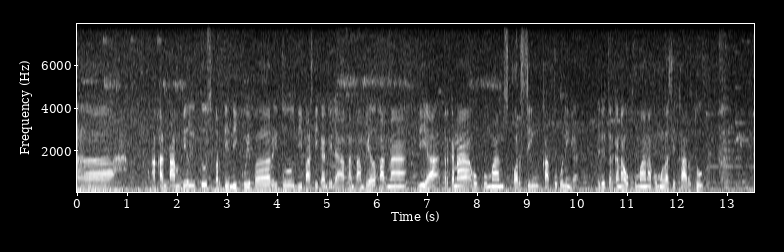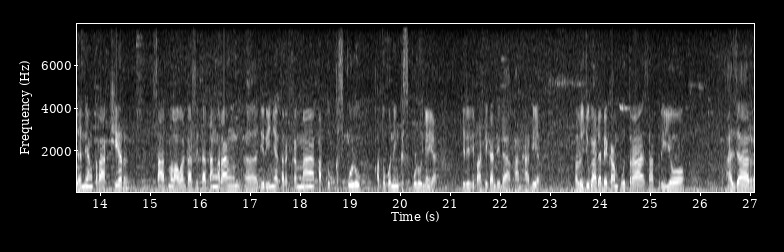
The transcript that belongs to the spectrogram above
uh, akan tampil itu seperti Nick Kuiper itu dipastikan tidak akan tampil karena dia terkena hukuman skorsing kartu kuning ya. Jadi terkena hukuman akumulasi kartu dan yang terakhir saat melawan Persita Tangerang e, dirinya terkena kartu ke-10 kartu kuning ke-10 nya ya. Jadi dipastikan tidak akan hadir. Lalu juga ada Beckham Putra Satrio Azar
